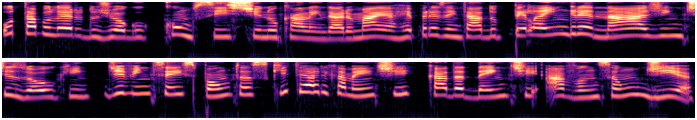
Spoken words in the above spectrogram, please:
O tabuleiro do jogo consiste no calendário maia representado pela engrenagem Tzolk'in de 26 pontas que teoricamente cada dente avança um dia.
